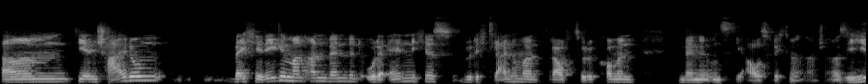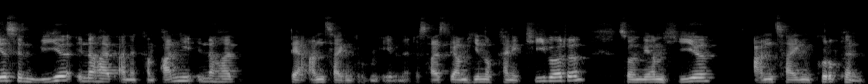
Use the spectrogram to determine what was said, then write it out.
Ähm, die Entscheidung, welche Regeln man anwendet oder ähnliches, würde ich gleich nochmal darauf zurückkommen, wenn wir uns die Ausrichtungen anschauen. Also hier sind wir innerhalb einer Kampagne, innerhalb der Anzeigengruppenebene. Das heißt, wir haben hier noch keine Keywörter, sondern wir haben hier Anzeigengruppen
